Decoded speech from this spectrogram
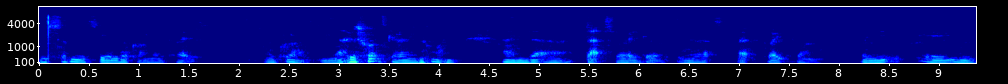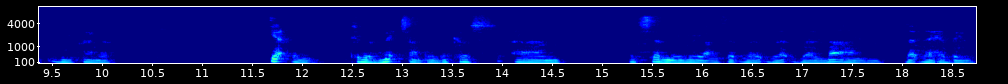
you suddenly see a look on their face. Oh Christ, he knows what's going on, and uh, that's very good. You know, that's that's great fun when you, you, you kind of get them to admit something because um, they suddenly realise that the, the, the line that they have been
